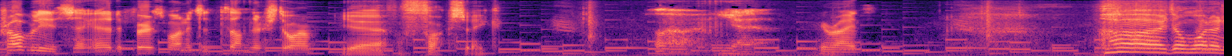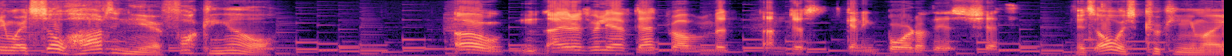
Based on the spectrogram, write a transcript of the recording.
Probably uh, the first one, it's a thunderstorm. Yeah, for fuck's sake. Uh, yeah, you're right. I don't want anymore. It's so hot in here. Fucking hell. Oh, I don't really have that problem, but I'm just getting bored of this shit. It's always cooking in my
